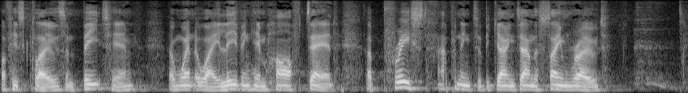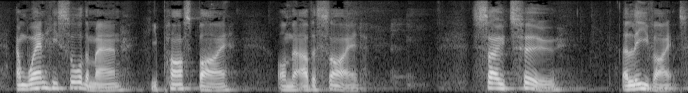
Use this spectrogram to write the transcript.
of his clothes and beat him and went away, leaving him half dead. A priest, happening to be going down the same road, and when he saw the man, he passed by on the other side. So too, a Levite,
